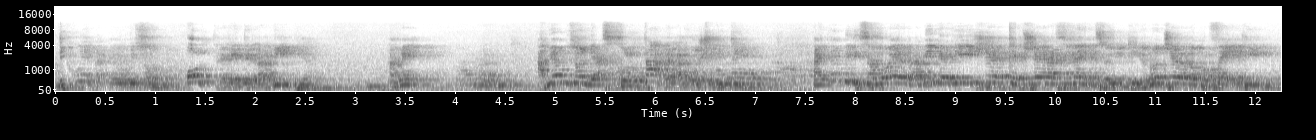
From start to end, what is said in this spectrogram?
Di quella abbiamo bisogno, oltre che della Bibbia. Amen. Abbiamo bisogno di ascoltare la voce di Dio. Ai tempi di Samuele la Bibbia dice che c'era silenzio di Dio, non c'erano profeti,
